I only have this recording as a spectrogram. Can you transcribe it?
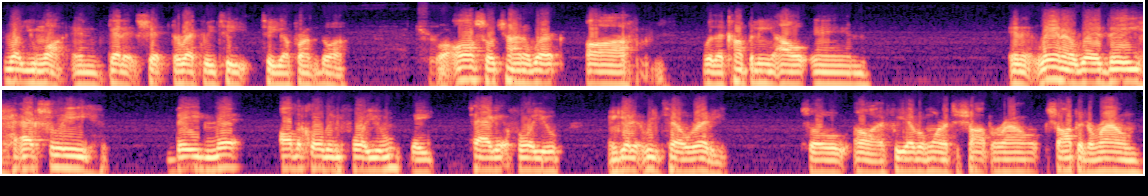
what you want and get it shipped directly to to your front door. True. We're also trying to work uh, with a company out in in Atlanta where they actually they knit all the clothing for you, they tag it for you, and get it retail ready. So uh, if we ever wanted to shop around, shop it around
